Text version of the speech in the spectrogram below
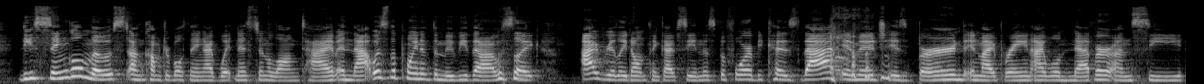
the single most uncomfortable thing I've witnessed in a long time. And that was the point of the movie that I was like, I really don't think I've seen this before because that image is burned in my brain. I will never unsee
